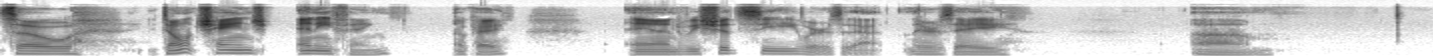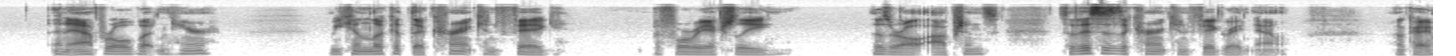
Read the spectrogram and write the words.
So don't change anything, okay? And we should see, where is it at? There's a um, an app role button here we can look at the current config before we actually, those are all options. So this is the current config right now. Okay.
